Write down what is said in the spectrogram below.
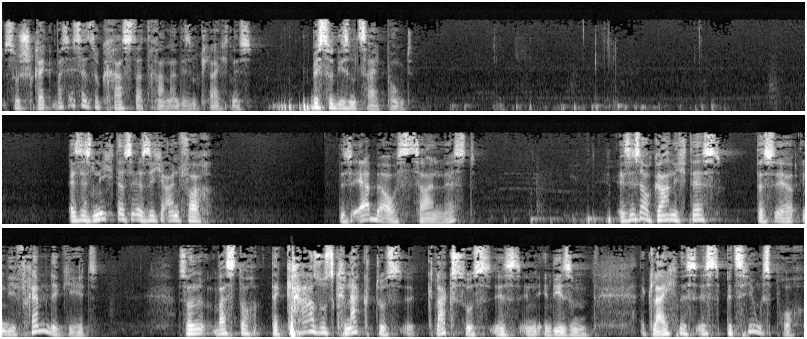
so schreck, was ist denn so krass daran an diesem Gleichnis? Bis zu diesem Zeitpunkt. Es ist nicht, dass er sich einfach das Erbe auszahlen lässt, es ist auch gar nicht das, dass er in die Fremde geht, sondern was doch der Kasus Knacktus, Knaxus ist in, in diesem Gleichnis, ist Beziehungsbruch.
